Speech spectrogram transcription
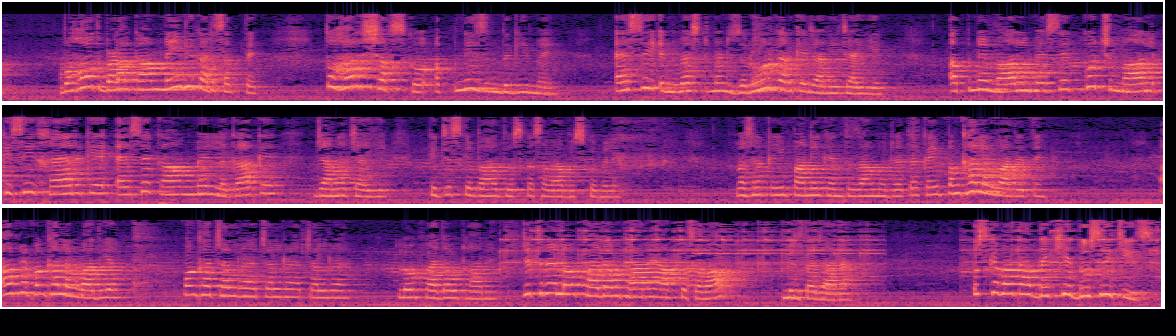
بہت بڑا کام نہیں بھی کر سکتے، تو ہر شخص کو اپنی زندگی میں ایسی انویسٹمنٹ ضرور کر کے جانی چاہیے۔ اپنے مال میں سے کچھ مال کسی خیر کے ایسے کام میں لگا کے جانا چاہیے کہ جس کے بعد اس کا ثواب اس کو ملے۔ مثلا کہیں پانی کا انتظام ہو جاتا ہے، کہیں پنکھا لگوا دیتے ہیں۔ آپ نے پنکھا لگوا دیا، پنکھا چل رہا ہے، چل رہا ہے، چل رہا ہے۔ لوگ فائدہ اٹھا رہے ہیں۔ جتنے لوگ فائدہ اٹھا رہے ہیں، آپ کو ثواب ملتا جا رہا ہے۔ اس کے بعد آپ دیکھیے دوسری چیز۔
